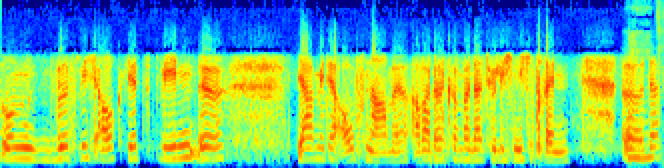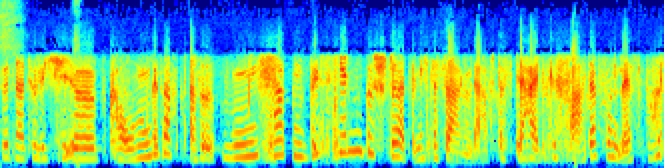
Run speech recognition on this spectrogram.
um wirklich auch jetzt wen äh, ja, mit der Aufnahme, aber da können wir natürlich nicht trennen. Äh, mhm. Das wird natürlich äh, kaum gesagt. Also mich hat ein bisschen gestört, wenn ich das sagen darf, dass der Heilige Vater von Lesbos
